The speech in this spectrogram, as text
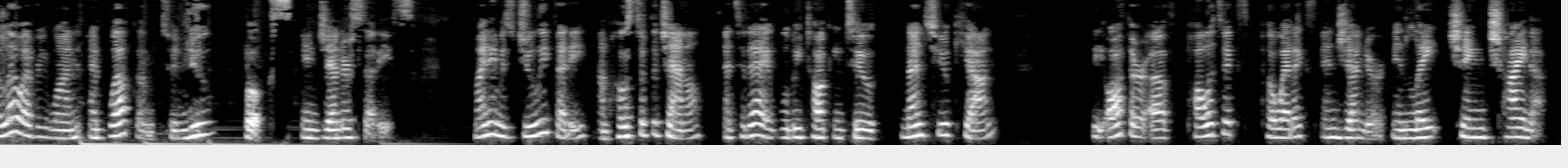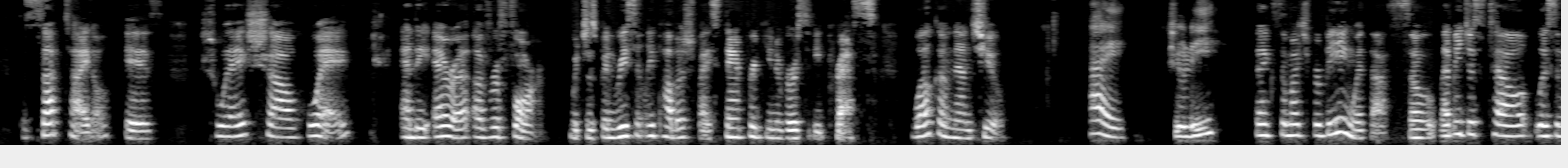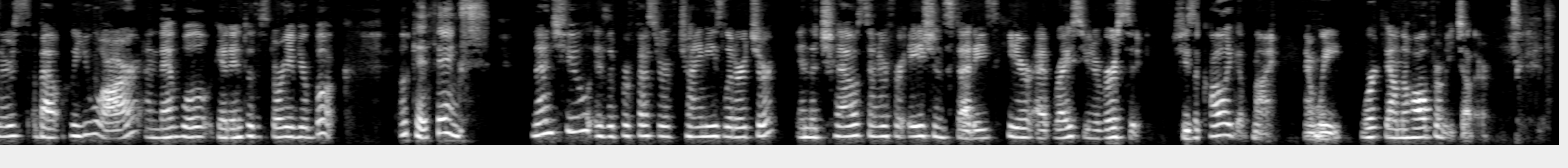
Hello, everyone, and welcome to New Books in Gender Studies. My name is Julie Fette. I'm host of the channel, and today we'll be talking to Nanqiu Qian, the author of Politics, Poetics, and Gender in Late Qing China. The subtitle is Xue Shaohui and the Era of Reform, which has been recently published by Stanford University Press. Welcome, Nanqiu. Hi, Julie. Thanks so much for being with us. So let me just tell listeners about who you are, and then we'll get into the story of your book. Okay, thanks. Nanqiu is a professor of Chinese literature in the Chao Center for Asian Studies here at Rice University. She's a colleague of mine, and we work down the hall from each other.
